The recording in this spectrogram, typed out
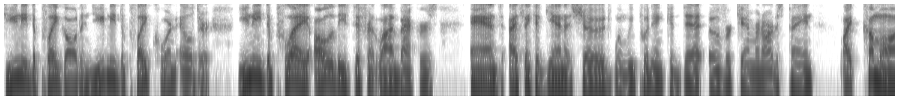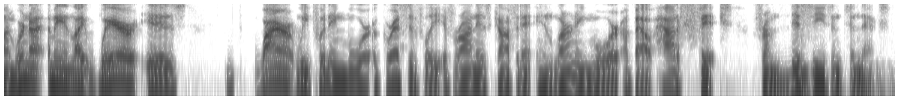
You need to play Gaulden. You need to play Corn Elder. You need to play all of these different linebackers. And I think again, it showed when we put in Cadet over Cameron Artis-Payne like, come on. We're not, I mean, like, where is, why aren't we putting more aggressively if Ron is confident in learning more about how to fix from this season to next?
